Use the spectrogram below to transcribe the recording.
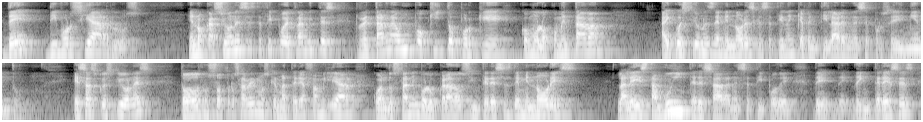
de divorciarlos. En ocasiones este tipo de trámites retarda un poquito porque, como lo comentaba, hay cuestiones de menores que se tienen que ventilar en ese procedimiento. Esas cuestiones todos nosotros sabemos que en materia familiar, cuando están involucrados intereses de menores, la ley está muy interesada en ese tipo de, intereses.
